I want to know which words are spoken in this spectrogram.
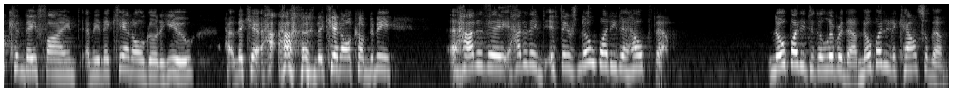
can they find i mean they can't all go to you. They can't how, they can't all come to me how do they how do they if there's nobody to help them nobody to deliver them nobody to counsel them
